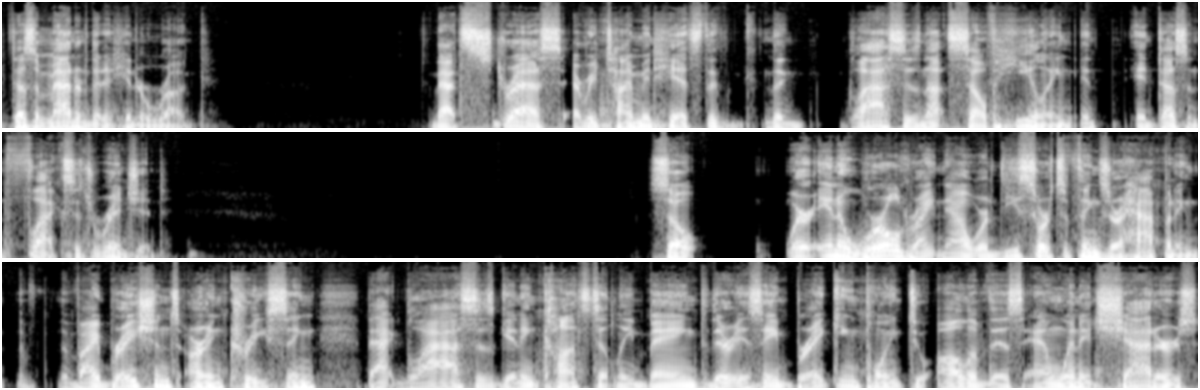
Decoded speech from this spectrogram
It doesn't matter that it hit a rug. That stress, every time it hits, the, the glass is not self healing, it, it doesn't flex, it's rigid. So we're in a world right now where these sorts of things are happening. The, the, vibrations are increasing. That glass is getting constantly banged. There is a breaking point to all of this. And when it shatters,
